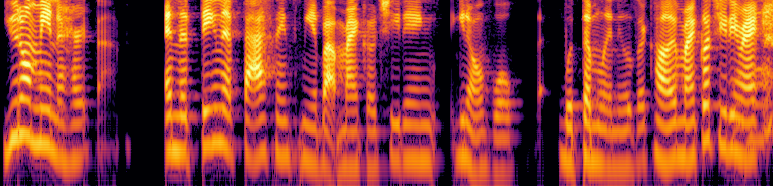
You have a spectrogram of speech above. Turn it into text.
you don't mean to hurt them. And the thing that fascinates me about micro cheating, you know, well, what the millennials are calling micro cheating, right? Mhm.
